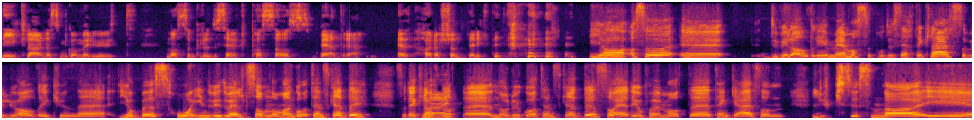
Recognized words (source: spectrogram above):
de klærne som kommer ut masseprodusert, passer oss bedre. Har jeg skjønt det riktig? ja, altså eh, du vil aldri, Med masseproduserte klær så vil du aldri kunne jobbe så individuelt som når man går til en skredder. Så det er klart Nei. at eh, Når du går til en skredder, så er det jo på en måte tenker jeg, sånn luksusen da i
